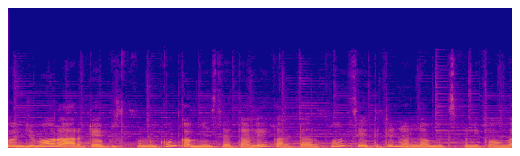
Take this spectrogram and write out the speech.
கொஞ்சமாக ஒரு அரை டேபிள் ஸ்பூனுக்கும் கம்மியாக சேர்த்தாலே கரெக்டாக இருக்கும். சேர்த்துட்டு நல்லா மிக்ஸ் பண்ணிக்கோங்க.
